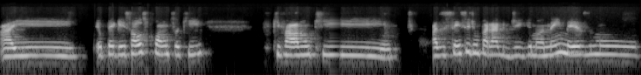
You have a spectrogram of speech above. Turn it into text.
Aí eu peguei só os pontos aqui que falavam que a existência de um paradigma nem mesmo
